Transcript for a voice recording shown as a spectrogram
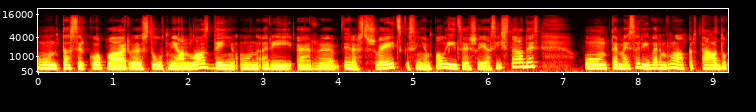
Un tas ir kopā ar Stūtni Jānu Lazdiņu un arī ar eh, Erastu Šveici, kas viņam palīdzēja šajās izstādēs. Un te mēs arī varam runāt par tādu,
